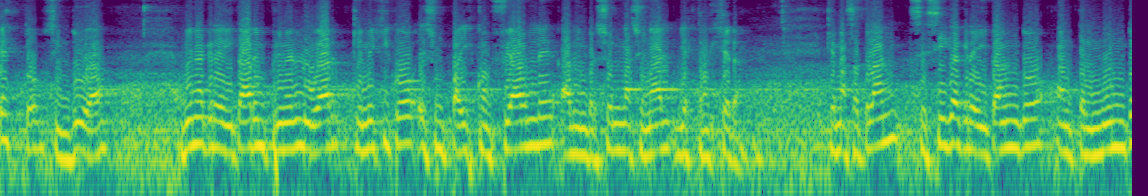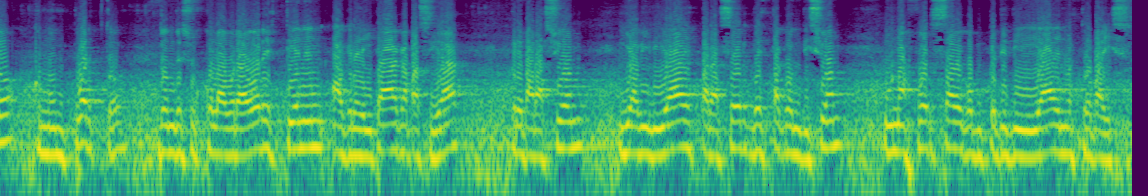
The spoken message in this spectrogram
Esto, sin duda, viene a acreditar en primer lugar que México es un país confiable a la inversión nacional y extranjera, que Mazatlán se sigue acreditando ante el mundo como un puerto donde sus colaboradores tienen acreditada capacidad, preparación y habilidades para hacer de esta condición una fuerza de competitividad en nuestro país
